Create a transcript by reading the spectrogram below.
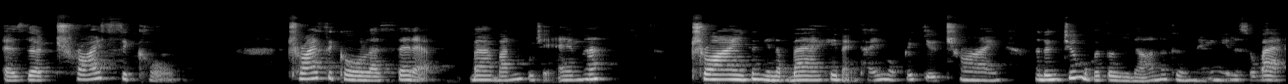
Is a tricycle. Tricycle là xe đạp ba bánh của trẻ em ha. Try có nghĩa là ba khi bạn thấy một cái chữ try nó đứng trước một cái từ gì đó nó thường mang nghĩa là số 3.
